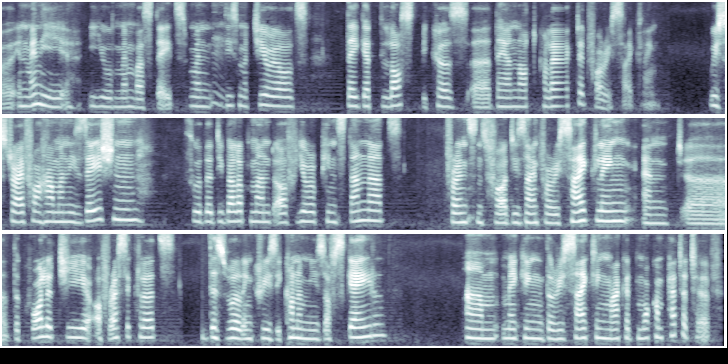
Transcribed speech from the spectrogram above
uh, in many EU member states when mm. these materials they get lost because uh, they are not collected for recycling. We strive for harmonization through the development of European standards, for instance, for design for recycling and uh, the quality of recyclates. This will increase economies of scale, um, making the recycling market more competitive.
